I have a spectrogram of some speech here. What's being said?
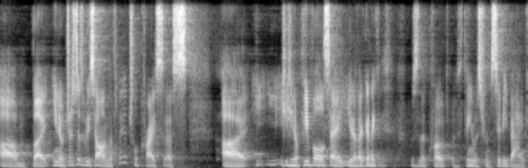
Um, but you know just as we saw in the financial crisis uh, you, you know people say you know they're going to was the quote, I think it was from Citibank,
